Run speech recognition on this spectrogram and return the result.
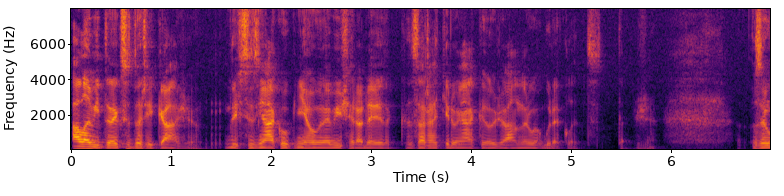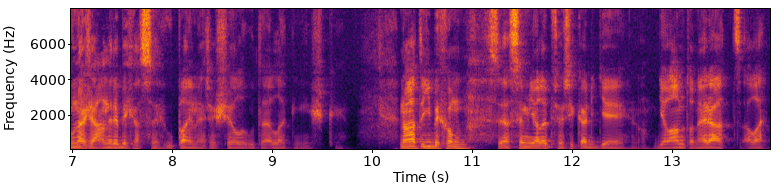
Ale víte, jak se to říká, že když si s nějakou knihou nevíš rady, tak zařadí do nějakého žánru a bude klid. Takže zrovna žánry bych asi úplně neřešil u téhle knížky. No a teď bychom si asi měli přeříkat děj. No, dělám to nerad, ale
